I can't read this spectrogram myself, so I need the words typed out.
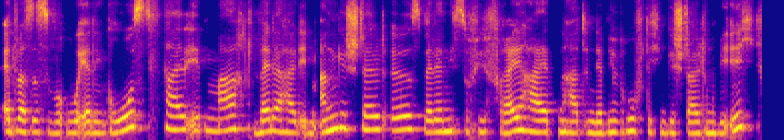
etwas ist, wo, wo, er den Großteil eben macht, weil er halt eben angestellt ist, weil er nicht so viel Freiheiten hat in der beruflichen Gestaltung wie ich.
